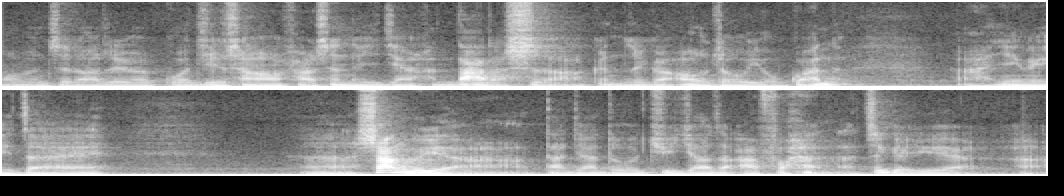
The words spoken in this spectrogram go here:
我们知道这个国际上发生了一件很大的事啊，跟这个澳洲有关的啊，因为在呃上个月啊，大家都聚焦在阿富汗的这个月啊，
